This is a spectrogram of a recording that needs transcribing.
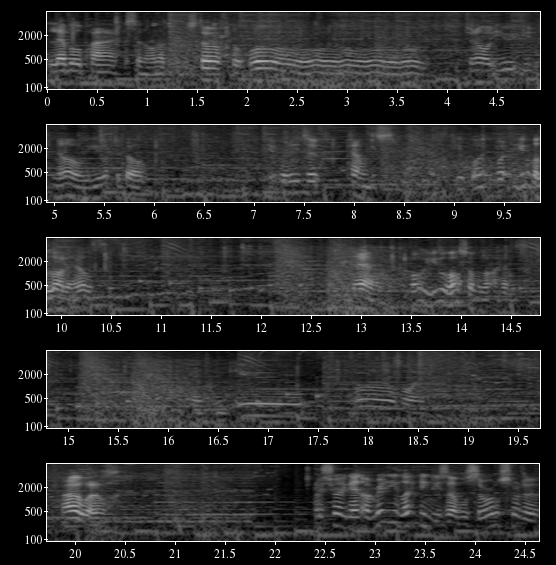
level packs and all that sort of stuff, but whoa, whoa, whoa, whoa. Do you know? You, you, no, you have to go. Get ready to pounce. You, what, what, you have a lot of health. Oh, you also have a lot of health. Okay, thank you. Oh boy. Oh well. Let's try again. I'm really liking these levels. They're all sort of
